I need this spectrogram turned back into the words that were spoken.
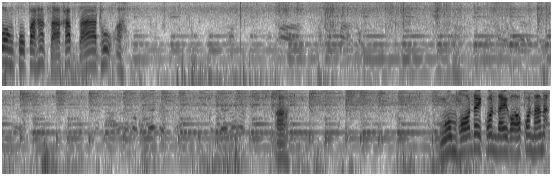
ป้อง ปกปักรักษาครับสาธุอะ อะงมพอได้ก้อนใดก็เอาก้อนนั้นอะ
